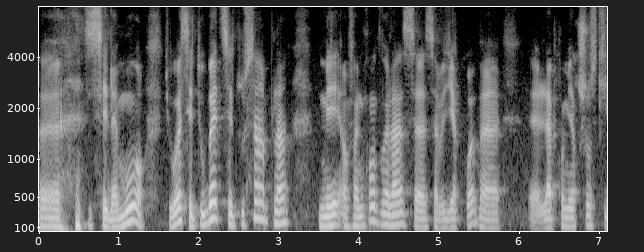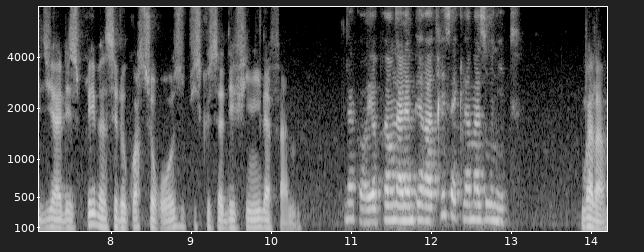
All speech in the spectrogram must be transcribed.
c'est l'amour. Tu vois, c'est tout bête, c'est tout simple. Hein. Mais en fin de compte, voilà, ça, ça veut dire quoi? Ben, La première chose qui vient à l'esprit, ben, c'est le quartz rose, puisque ça définit la femme. D'accord. Et après, on a l'impératrice avec l'amazonite. Voilà.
